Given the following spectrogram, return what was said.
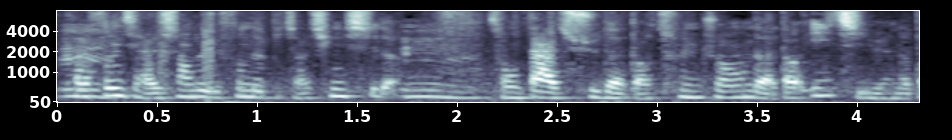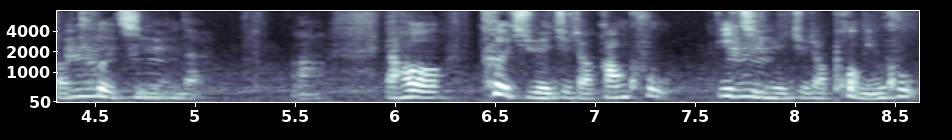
它的分级还是相对于分的比较清晰的。嗯，从大区的到村庄的，到一级园的，到特级园的，啊，然后特级园就叫钢库，一级园就叫破棉库。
